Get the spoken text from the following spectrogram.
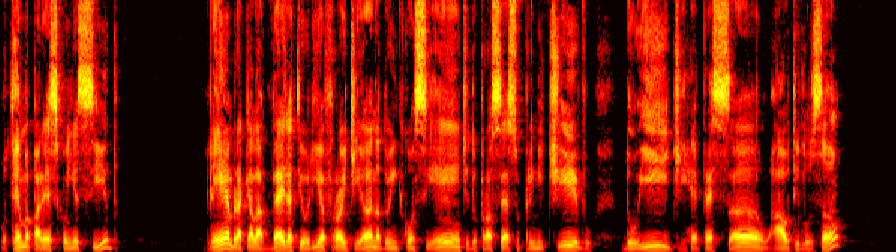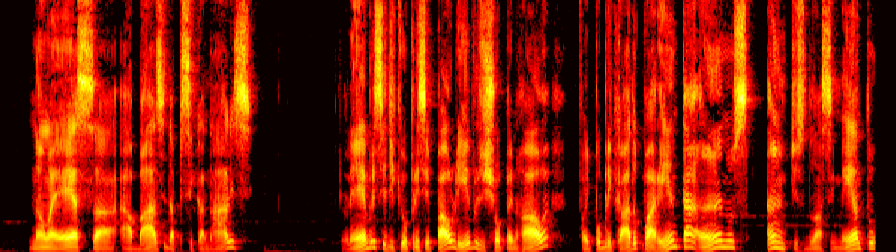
O tema parece conhecido. Lembra aquela velha teoria freudiana do inconsciente, do processo primitivo, do id, repressão, autoilusão? Não é essa a base da psicanálise? Lembre-se de que o principal livro de Schopenhauer foi publicado 40 anos antes do nascimento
